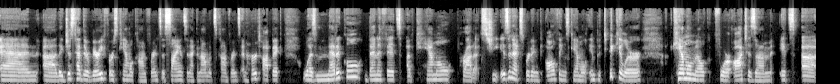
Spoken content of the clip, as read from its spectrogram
And uh, they just had their very first camel conference, a science and economics conference. And her topic was medical benefits of camel products. She is an expert in all things camel, in particular, camel milk for autism. It's uh,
